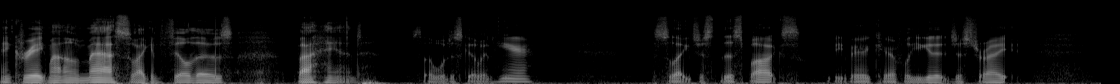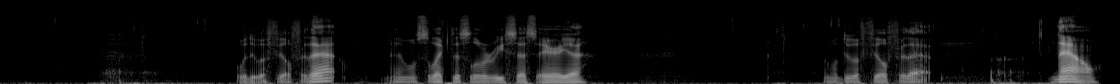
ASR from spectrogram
and create my own mask so I can fill those by hand. So we'll just go in here, select just this box, be very careful you get it just right. We'll do a fill for that, and we'll select this little recess area, and we'll do a fill for that. Now,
